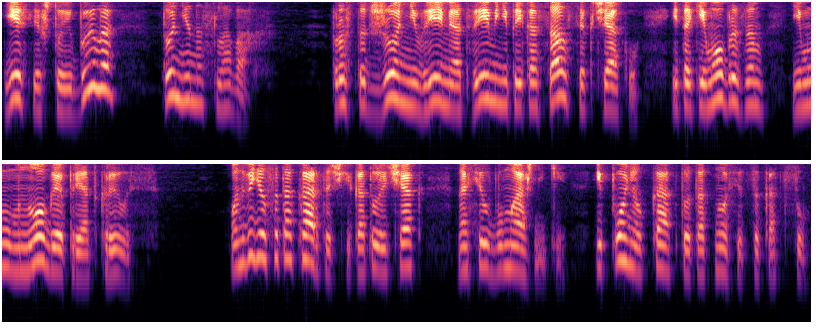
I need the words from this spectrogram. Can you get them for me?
Если что и было, то не на словах. Просто Джонни время от времени прикасался к Чаку, и таким образом ему многое приоткрылось. Он видел фотокарточки, которые Чак носил в бумажнике, и понял, как тот относится к отцу.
